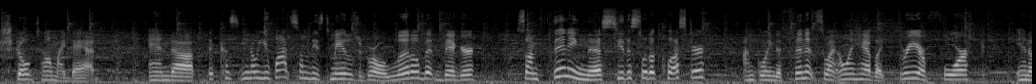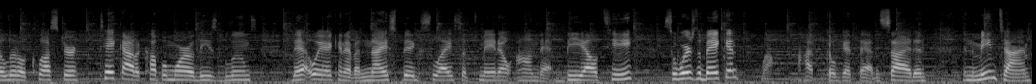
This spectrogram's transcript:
Shh, don't tell my dad. And uh, because, you know, you want some of these tomatoes to grow a little bit bigger. So I'm thinning this, see this little cluster? I'm going to thin it so I only have like three or four in a little cluster. Take out a couple more of these blooms. That way I can have a nice big slice of tomato on that BLT. So where's the bacon? Well, I'll have to go get that inside. And in the meantime,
